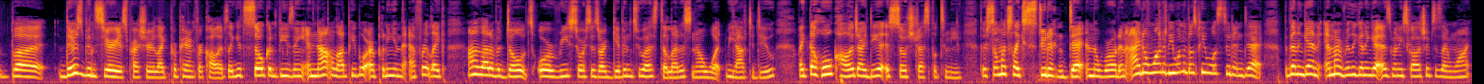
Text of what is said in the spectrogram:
But there's been serious pressure like preparing for college. Like it's so confusing and not a lot of people are putting in the effort. Like not a lot of adults or resources are given to us to let us know what we have to do. Like the whole college idea is so stressful to me. There's so much like student debt in the world and i don't want to be one of those people with student debt. But then again am i really going to get as many scholarships as i want?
